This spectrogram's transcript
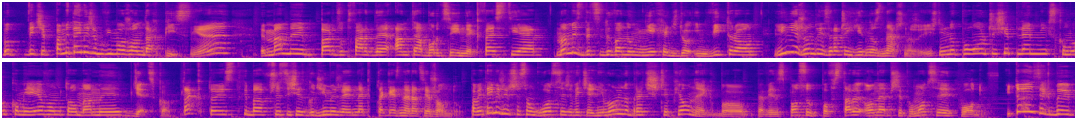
Bo wiecie, pamiętajmy, że mówimy o rządach PiS, nie? Mamy bardzo twarde antyaborcyjne kwestie, mamy zdecydowaną niechęć do in vitro. Linia rządu jest raczej jednoznaczna, że jeśli no połączy się plemnik z komórką jajową, to mamy dziecko. Tak? To jest chyba wszyscy się zgodzimy, że jednak taka jest narracja rządu. Pamiętajmy, że jeszcze są głosy, że wiecie, nie wolno brać szczepionek, bo w pewien sposób powstały one przy pomocy płodów. I to jest jakby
